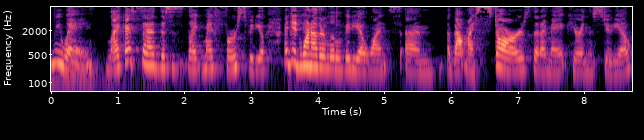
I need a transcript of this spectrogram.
Anyway, like I said, this is like my first video. I did one other little video once um, about my stars that I make here in the studio.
